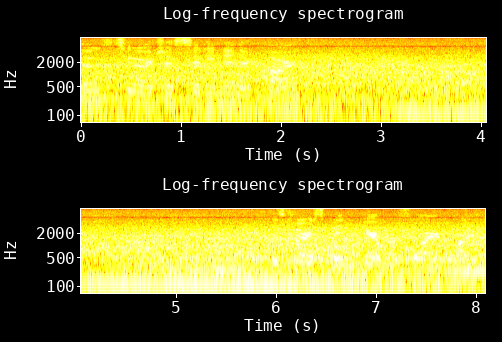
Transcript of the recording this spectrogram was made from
Those two are just sitting in their car. This car's been here before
